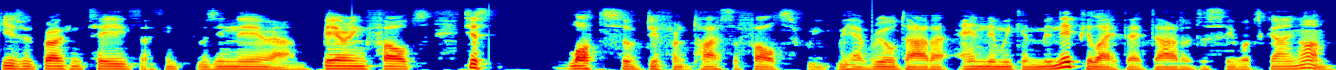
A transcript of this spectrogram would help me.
gears with broken teeth, I think was in there, um, bearing faults, just lots of different types of faults. We, we have real data and then we can manipulate that data to see what's going on.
